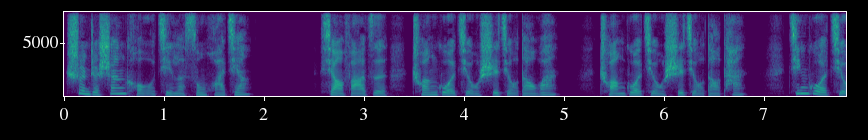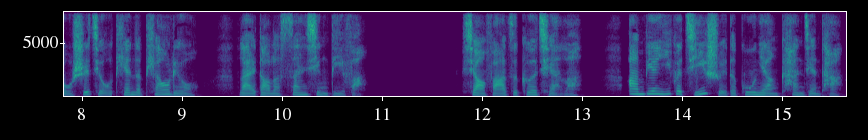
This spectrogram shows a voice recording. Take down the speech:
顺着山口进了松花江。小筏子穿过九十九道弯，闯过九十九道滩，经过九十九天的漂流，来到了三姓地方。小筏子搁浅了。岸边一个汲水的姑娘看见他，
